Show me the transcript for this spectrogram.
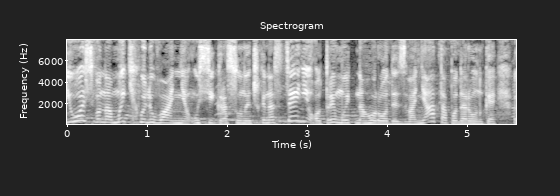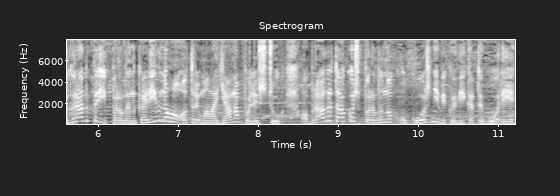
І ось вона мить хвилювання. Усі красунички на сцені отримують нагороди, звання та подарунки. Гран-прі перлинка рівного отримала Яна Поліщук. Обрали також перлинок у кожній віковій категорії.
